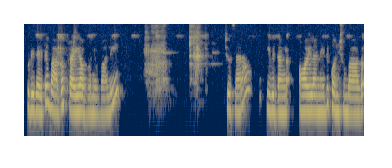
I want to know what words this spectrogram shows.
ఇప్పుడు ఇదైతే బాగా ఫ్రై అవ్వనివ్వాలి. చూసారా? ఈ విధంగా ఆయిల్ అనేది కొంచెం బాగా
